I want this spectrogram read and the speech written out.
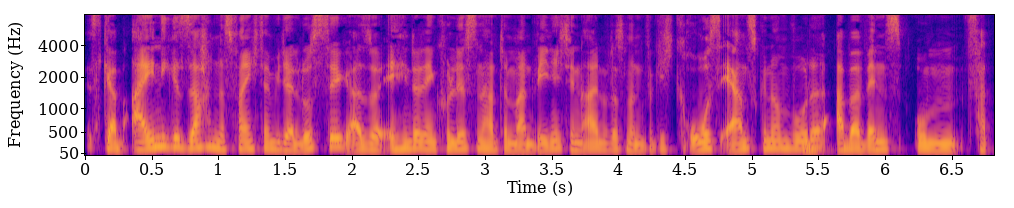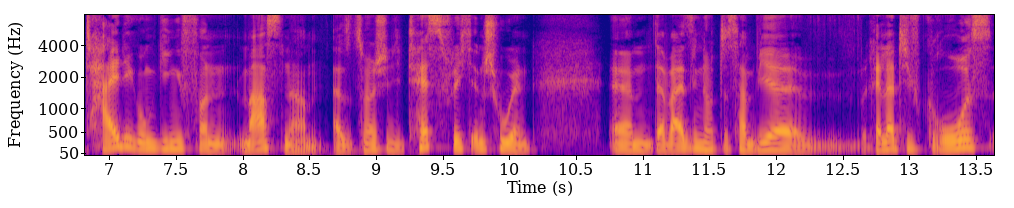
Es gab einige Sachen, das fand ich dann wieder lustig. Also hinter den Kulissen hatte man wenig den Eindruck, dass man wirklich groß ernst genommen wurde. Mhm. Aber wenn es um Verteidigung ging von Maßnahmen, also zum Beispiel die Testpflicht in Schulen, ähm, da weiß ich noch, das haben wir relativ groß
